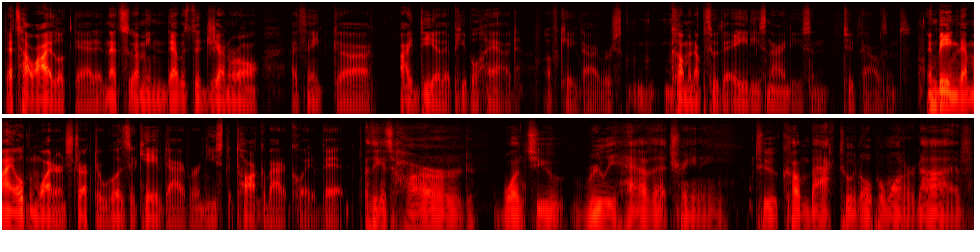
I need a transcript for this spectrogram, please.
That's how I looked at it. And that's, I mean, that was the general, I think, uh, idea that people had of cave divers coming up through the 80s, 90s, and 2000s. And being that my open water instructor was a cave diver and used to talk about it quite a bit. I think it's hard once you really have that training to come back to an open water dive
